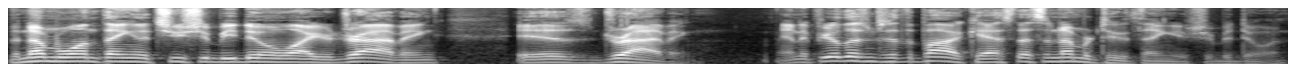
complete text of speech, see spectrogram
the number one thing that you should be doing while you're driving is driving. And if you're listening to the podcast, that's the number two thing you should be doing.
